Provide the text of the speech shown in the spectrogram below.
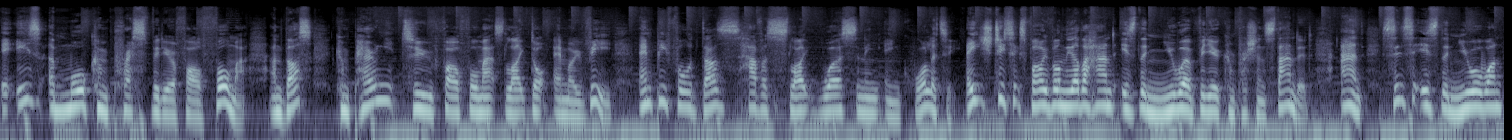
it is a more compressed compressed video file format, and thus, comparing it to file formats like .mov, MP4 does have a slight worsening in quality. H.265 on the other hand is the newer video compression standard, and since it is the newer one,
